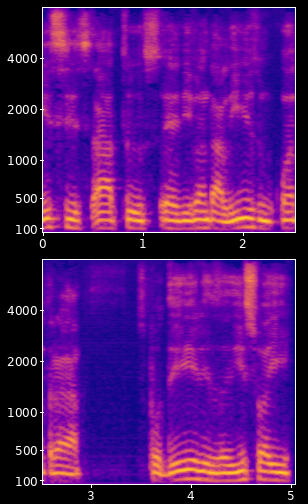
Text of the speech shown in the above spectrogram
esses atos é, de vandalismo contra os poderes, isso aí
